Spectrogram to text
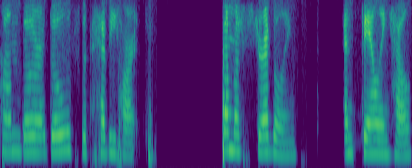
come, there are those with heavy hearts. Some are struggling and failing health,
